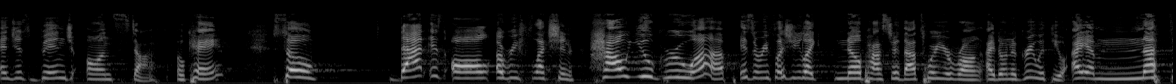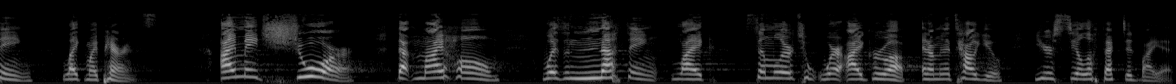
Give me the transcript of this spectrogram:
and just binge on stuff, okay? So that is all a reflection. How you grew up is a reflection. You're like, no, Pastor, that's where you're wrong. I don't agree with you. I am nothing like my parents. I made sure that my home was nothing like similar to where I grew up. And I'm going to tell you, you're still affected by it.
